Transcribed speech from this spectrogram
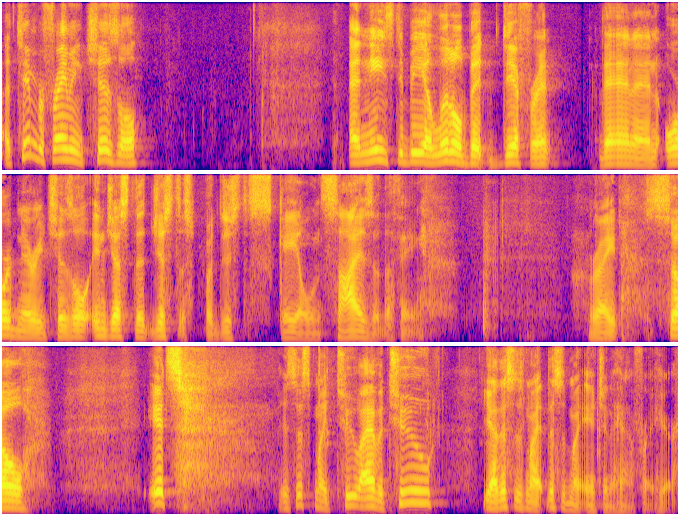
a timber framing chisel and needs to be a little bit different than an ordinary chisel in just the just the, just the scale and size of the thing right so it's is this my two i have a two yeah this is my this is my inch and a half right here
